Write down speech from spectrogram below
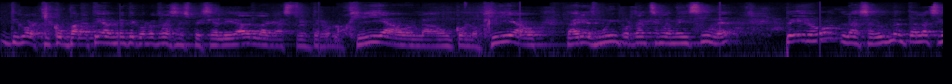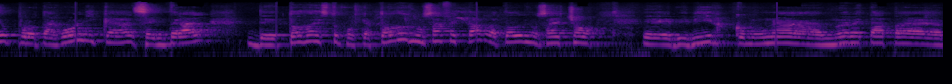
digo aquí comparativamente con otras especialidades, la gastroenterología o la oncología o áreas muy importantes en la medicina, pero la salud mental ha sido protagónica, central de todo esto, porque a todos nos ha afectado, a todos nos ha hecho eh, vivir como una nueva etapa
